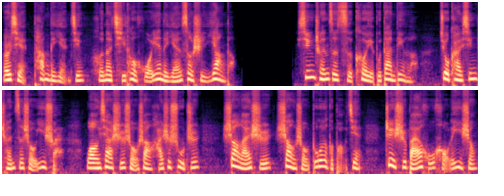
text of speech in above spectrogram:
而且他们的眼睛和那奇特火焰的颜色是一样的。星辰子此刻也不淡定了，就看星辰子手一甩，往下时手上还是树枝，上来时上手多了个宝剑。这时白虎吼了一声，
